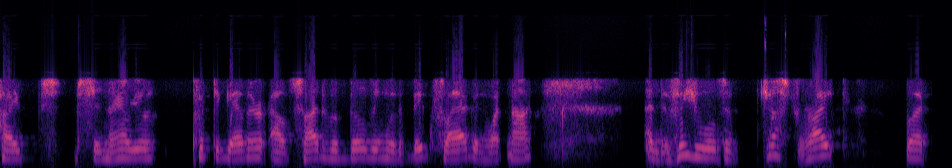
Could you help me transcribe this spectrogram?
type scenario put together outside of a building with a big flag and whatnot, and the visuals are just right. But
